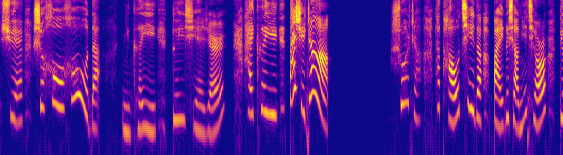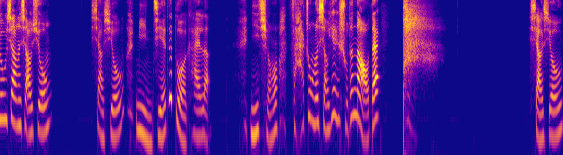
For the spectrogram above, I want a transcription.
雪是厚厚的，你可以堆雪人儿，还可以打雪仗。说着，他淘气的把一个小泥球丢向了小熊，小熊敏捷的躲开了，泥球砸中了小鼹鼠的脑袋，啪！小熊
